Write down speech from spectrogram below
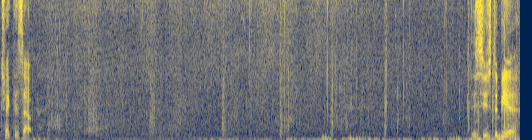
Check this out. This used to be a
